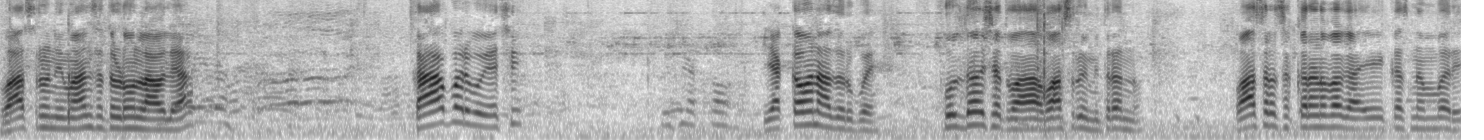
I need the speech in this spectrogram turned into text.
वासरूने माणसं तोडून लावल्या. काय पर भाऊ याची? एक्कावन्न हजार रुपये. फुल दहशत वा वासरू आहे मित्रांनो. वासराचं करण बघा एकच नंबर आहे.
